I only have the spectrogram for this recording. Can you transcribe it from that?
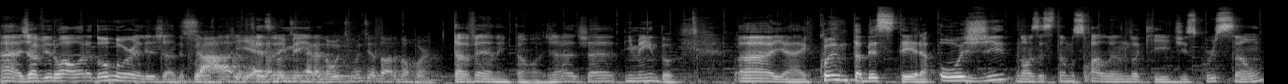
Ah, já virou a hora do horror ali já. Depois, já, né? já e era no, dia, era no, último dia da hora do horror. Tá vendo então? Ó, já, já emendou. Ai, ai, quanta besteira. Hoje nós estamos falando aqui de excursão.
